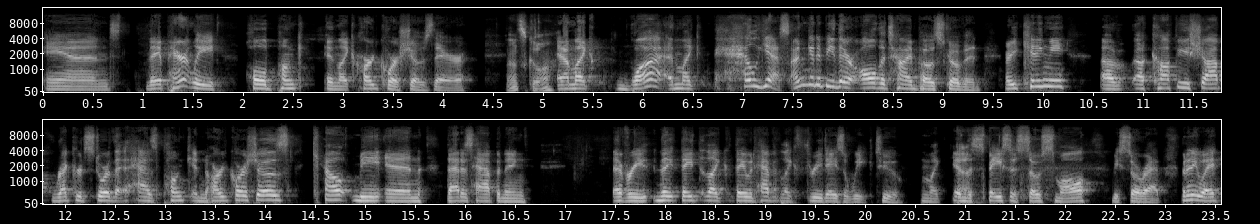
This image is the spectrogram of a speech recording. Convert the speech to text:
And they apparently hold punk and like hardcore shows there. That's cool. And I'm like, what? I'm like, hell yes, I'm going to be there all the time post COVID. Are you kidding me? A, a coffee shop record store that has punk and hardcore shows, count me in. That is happening every. They they like they would have it like three days a week too. I'm like, and the space is so small, it'd be so rad. But anyway,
